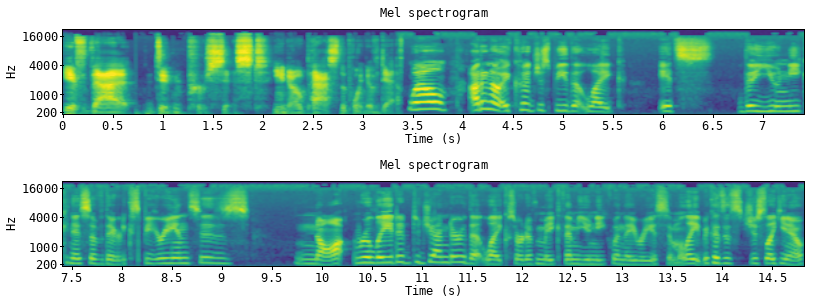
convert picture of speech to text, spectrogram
if that didn't persist, you know, past the point of death. Well, I don't know. It could just be that like it's the uniqueness of their experiences not related to gender that like sort of make them unique when they reassimilate because it's just like, you know,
